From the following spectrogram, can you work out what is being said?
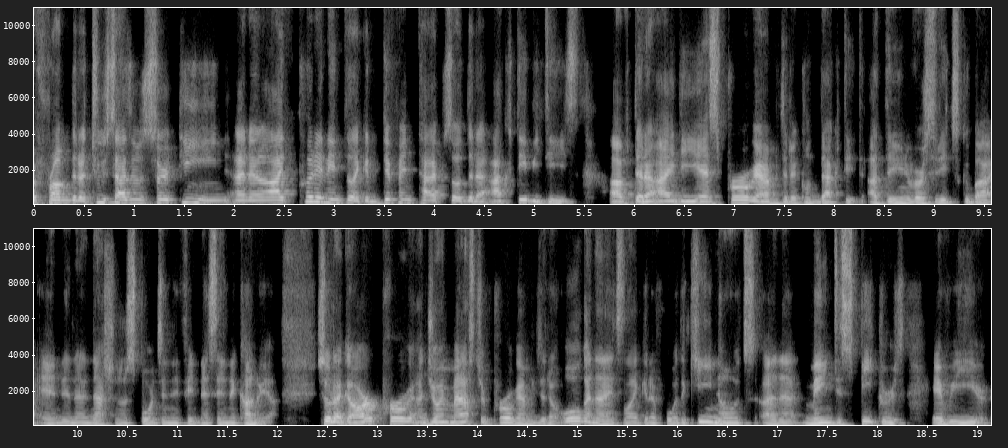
are from the 2013 and I put it into like a different types of the activities of the IDS program that are conducted at the University of Tsukuba and in the National Sports and Fitness in the Kanoya. So like our program, joint master program that are organized like for the keynotes and uh, main speakers every year.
